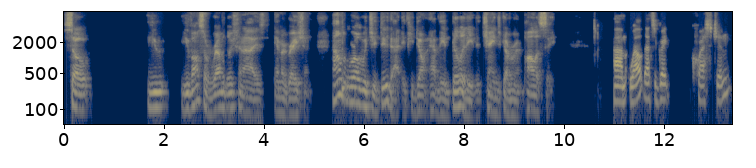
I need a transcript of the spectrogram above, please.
So you you've also revolutionized immigration. How in the world would you do that if you don't have the ability to change government policy? Um, well, that's a great question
